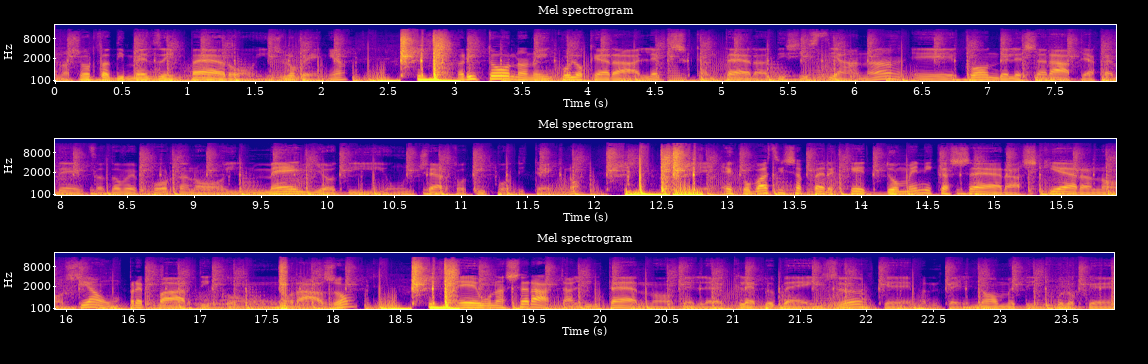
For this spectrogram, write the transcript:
una sorta di mezzo impero in Slovenia. Ritornano in quello che era l'ex cantera di Sistiana e con delle serate a cadenza dove portano il meglio di un certo tipo di techno. Ecco, basti sapere che domenica sera schierano sia un pre-party con Raso e una serata all'interno del club Base, che è il nome di quello che è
